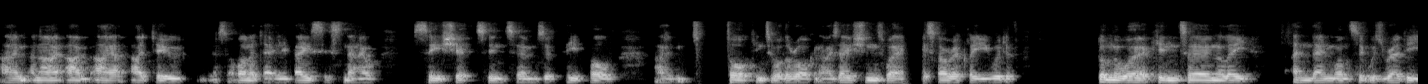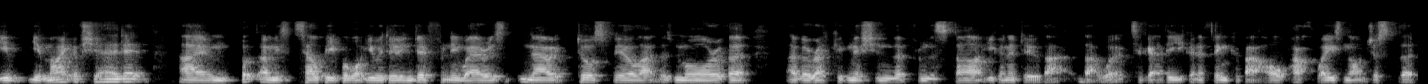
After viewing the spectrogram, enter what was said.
Um, and I, I I do sort of on a daily basis now see shifts in terms of people um, talking to other organisations where historically you would have done the work internally and then once it was ready you, you might have shared it um, but only to tell people what you were doing differently whereas now it does feel like there's more of a of a recognition that from the start you're going to do that that work together. You're going to think about whole pathways not just the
